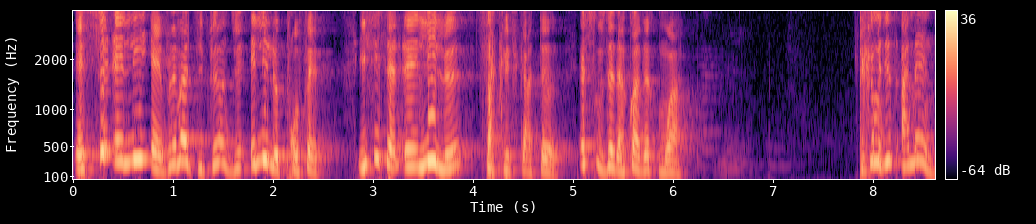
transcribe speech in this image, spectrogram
Et ce Élie est vraiment différent de Élie le prophète. Ici, c'est Élie le sacrificateur. Est-ce que vous êtes d'accord avec moi? Quelqu'un me dit Amen.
